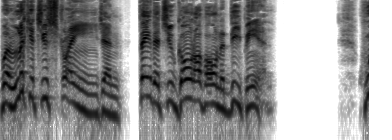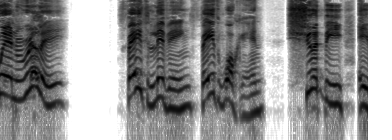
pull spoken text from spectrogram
will look at you strange and think that you've gone off on the deep end. When really faith living, faith walking should be a,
